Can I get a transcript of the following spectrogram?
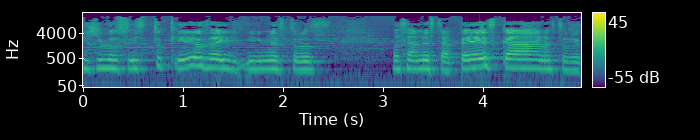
dijimos, ¿esto qué? O sea, y, y nuestros, o sea, nuestra pesca, nuestros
